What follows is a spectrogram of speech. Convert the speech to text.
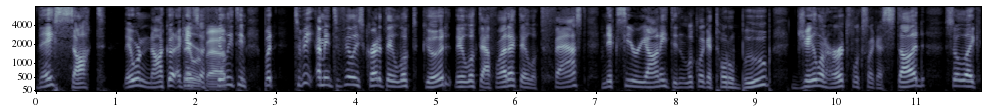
they sucked. They were not good against were a bad. Philly team. But to be, I mean, to Philly's credit, they looked good. They looked athletic. They looked fast. Nick Sirianni didn't look like a total boob. Jalen Hurts looks like a stud. So like,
